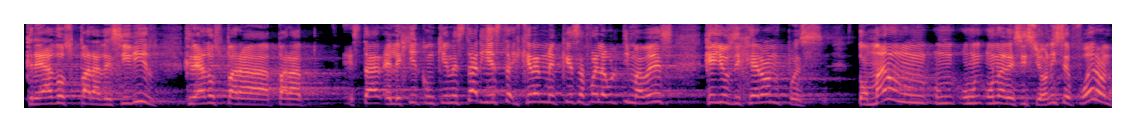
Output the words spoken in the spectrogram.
Creados para decidir, creados para, para estar, elegir con quién estar. Y, esta, y créanme que esa fue la última vez que ellos dijeron, pues tomaron una decisión y se fueron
